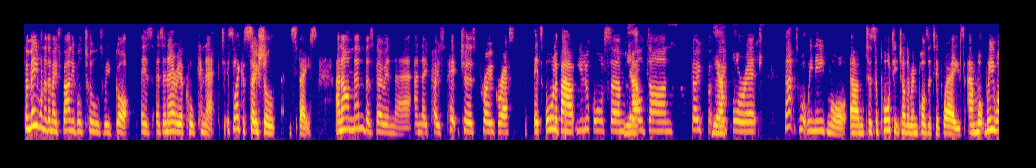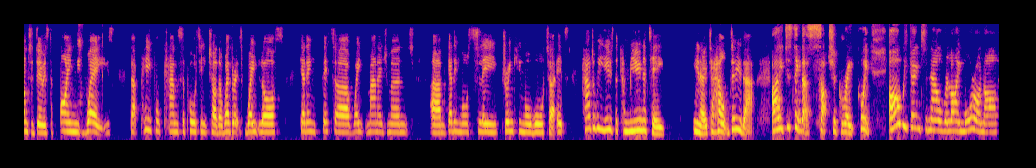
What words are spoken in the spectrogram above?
for me, one of the most valuable tools we've got is as an area called Connect. It's like a social space. And our members go in there and they post pictures, progress. It's all about you look awesome, Yeah. well done, go for, Yeah. go for it. That's what we need more um, to support each other in positive ways. And what we want to do is to find ways that people can support each other, whether it's weight loss, getting fitter, weight management, um, getting more sleep, drinking more water. It's how do we use the community, you know, to help do that? I just think that's such a great point. Are we going to now rely more on our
